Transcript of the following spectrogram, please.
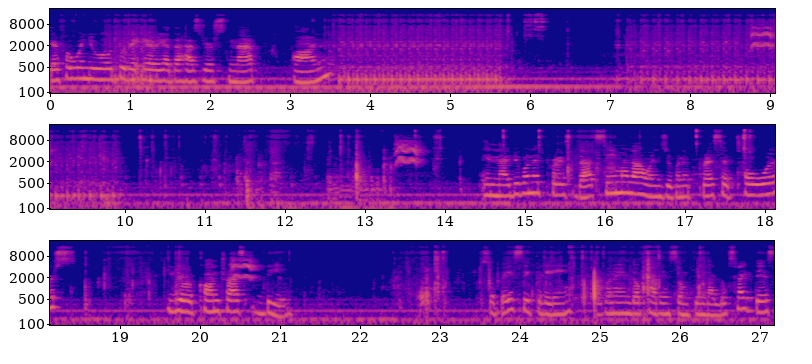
careful when you go to the area that has your snap on. And now you're gonna press that seam allowance, you're gonna press it towards your contrast B. So basically, you're gonna end up having something that looks like this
